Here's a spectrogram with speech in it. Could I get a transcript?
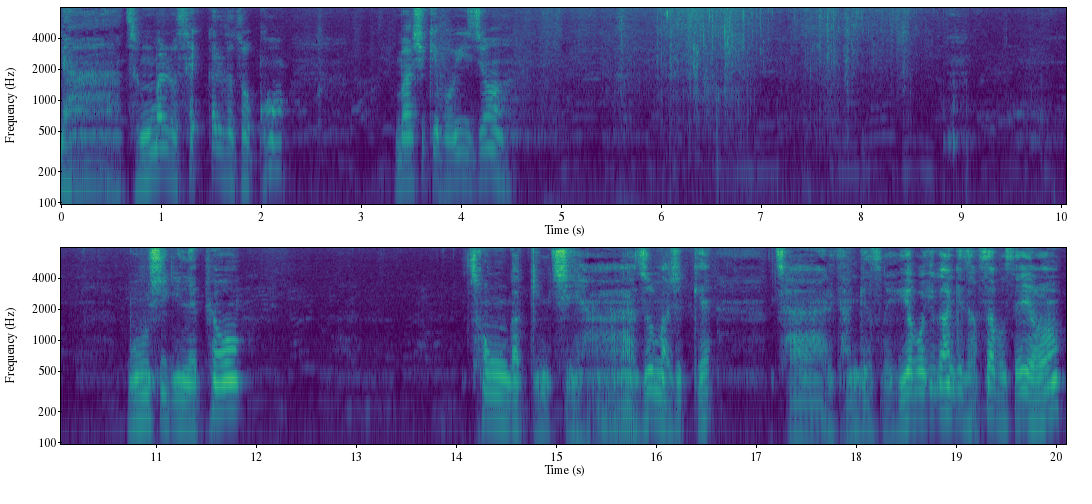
야, 정말로 색깔도 좋고 맛있게 보이죠? 무식이네표 총각김치 아주 맛있게 잘 담겼어요. 여보 이거 한 개 잡숴 보세요.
